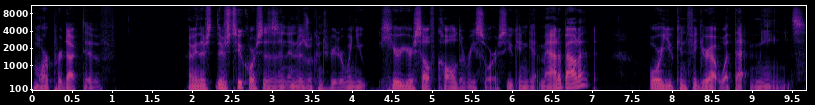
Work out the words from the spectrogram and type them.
more productive I mean, there's there's two courses as an individual contributor. When you hear yourself called a resource, you can get mad about it, or you can figure out what that means.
